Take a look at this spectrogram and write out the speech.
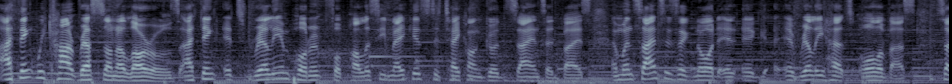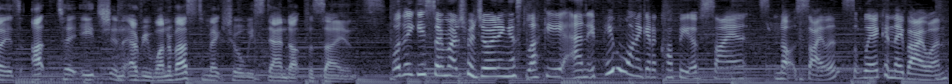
I think we can't rest on our laurels. I think it's really important for policymakers to take on good science advice. And when science is ignored, it, it, it really hurts all of us. So it's up to each and every one of us to make sure we stand up for science. Well, thank you so much for joining us, Lucky. And if people want to get a copy of Science, Not Silence, where can they buy one?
